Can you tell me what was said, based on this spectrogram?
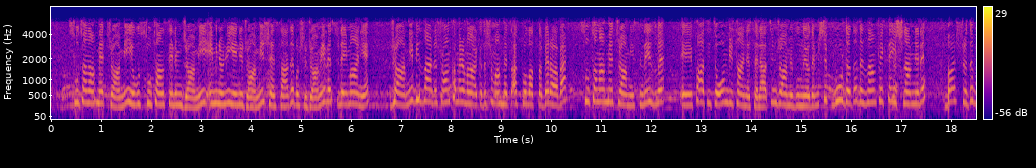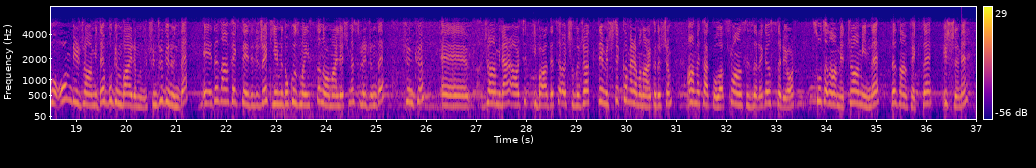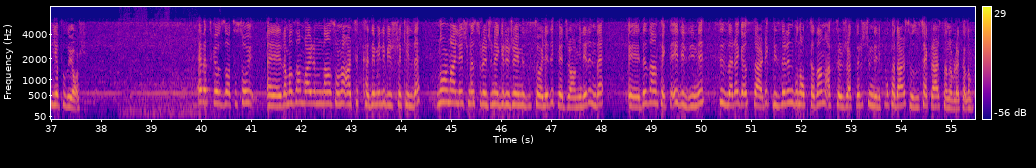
Sultanahmet Camii, Yavuz Sultan Selim Camii, Eminönü Yeni Camii, Şehzadebaşı Camii ve Süleymaniye Camii. Bizler de şu an kameraman arkadaşım Ahmet Akpolat'la beraber Sultanahmet Camii'sindeyiz ve e, Fatih'te 11 tane Selahattin Cami bulunuyor demiştik. Burada da dezenfekte işlemleri başladı. Bu 11 camide bugün bayramın 3. gününde e, dezenfekte edilecek 29 Mayıs'ta normalleşme sürecinde. Çünkü e, camiler artık ibadete açılacak demiştik. Kameraman arkadaşım Ahmet Akpolat şu an sizlere gösteriyor. Sultanahmet Camii'nde dezenfekte işlemi yapılıyor. Evet Gözde Atasoy, e, Ramazan bayramından sonra artık kademeli bir şekilde normalleşme sürecine gireceğimizi söyledik ve camilerin de e, dezenfekte edildiğini sizlere gösterdik. Bizlerin bu noktadan aktaracakları şimdilik bu kadar sözü tekrar sana bırakalım.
